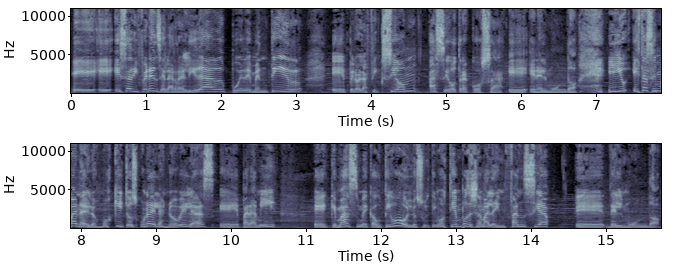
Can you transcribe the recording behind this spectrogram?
Eh, eh, esa diferencia, la realidad puede mentir, eh, pero la ficción hace otra cosa en el mundo. Y esta semana de los mosquitos, una de las novelas para mí eh, que más me cautivó en los últimos tiempos se llama La infancia eh, del mundo.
